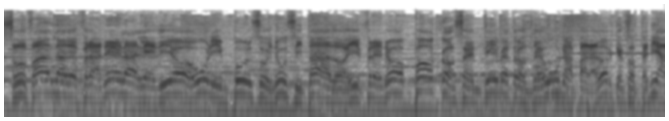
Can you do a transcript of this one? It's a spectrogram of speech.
Su falda de franela le dio un impulso inusitado y frenó pocos centímetros de un aparador que sostenía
